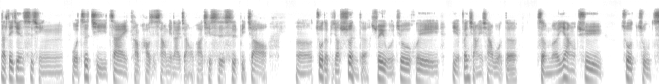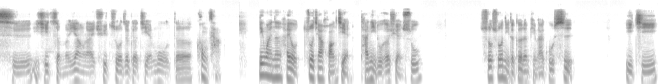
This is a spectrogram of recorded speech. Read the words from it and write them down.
那这件事情我自己在 Clubhouse 上面来讲的话，其实是比较呃做的比较顺的，所以我就会也分享一下我的怎么样去。做主持以及怎么样来去做这个节目的控场。另外呢，还有作家黄简谈你如何选书，说说你的个人品牌故事，以及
